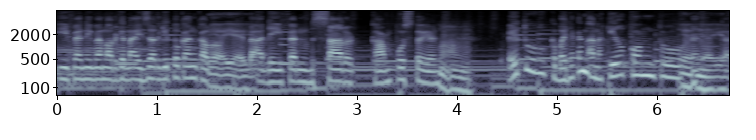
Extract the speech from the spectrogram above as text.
event-event organizer gitu kan kalau Iya, iya, kita ada event besar kampus tuh ya. Heeh. Itu kebanyakan anak Ilkom tuh. Iya Dan iya iya.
